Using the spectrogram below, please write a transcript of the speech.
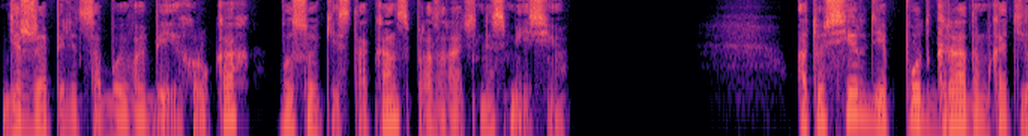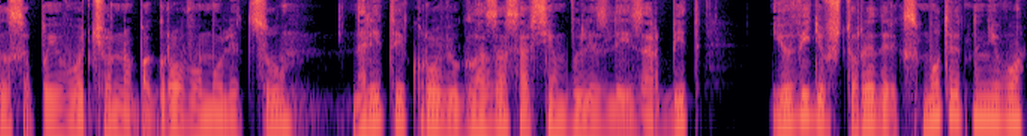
держа перед собой в обеих руках высокий стакан с прозрачной смесью. От усердия под градом катился по его черно-багровому лицу, налитые кровью глаза совсем вылезли из орбит, и, увидев, что Редрик смотрит на него,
